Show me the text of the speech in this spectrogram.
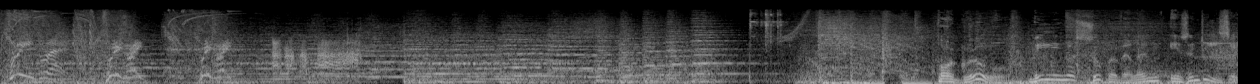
Freeze ray! Freeze ray! Freeze ray! For Gru, being a supervillain isn't easy.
